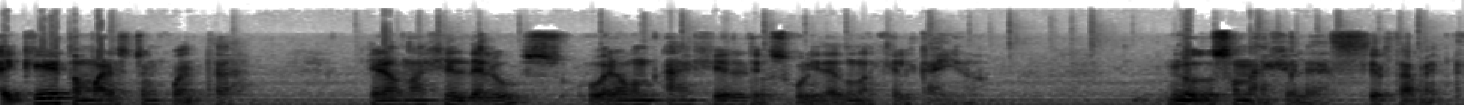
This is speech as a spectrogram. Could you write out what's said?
hay que tomar esto en cuenta. ¿Era un ángel de luz o era un ángel de oscuridad, un ángel caído? Los dos son ángeles, ciertamente.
